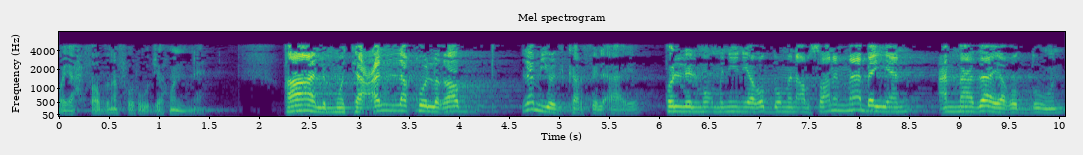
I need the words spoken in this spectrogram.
ويحفظن فروجهن. قال متعلق الغض لم يذكر في الآية. قل للمؤمنين يغضوا من أبصارهم ما بين عن ماذا يغضون.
